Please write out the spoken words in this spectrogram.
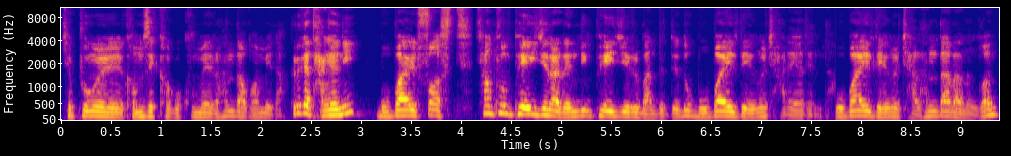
제품을 검색하고 구매를 한다고 합니다. 그러니까 당연히 모바일 퍼스트 상품 페이지나 랜딩 페이지를 만들 때도 모바일 대응을 잘해야 된다. 모바일 대응을 잘 한다라는 건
